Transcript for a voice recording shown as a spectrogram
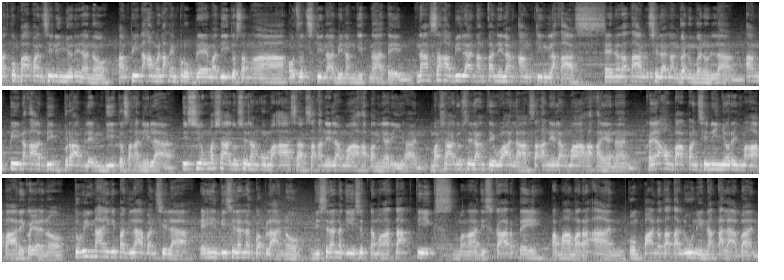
At kung papansinin nyo rin ano, ang pinakamalaking problema dito sa mga Otsutsuki na binanggit natin, nasa kabila ng kanilang angking lakas, eh natatalo sila ng ganun-ganun lang. Ang pinaka big problem dito sa kanila is yung masyado silang umaasa sa kanilang mga kapangyarihan. Masyado silang tiwala sa kanilang mga kakayanan. Kaya kung papansinin nyo rin mga pare ko yan, no, tuwing nakikipaglaban sila, eh hindi sila nagpaplano. Hindi sila nag-iisip ng mga tactics, mga diskarte, pamamaraan kung paano tatalunin ng kalaban.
